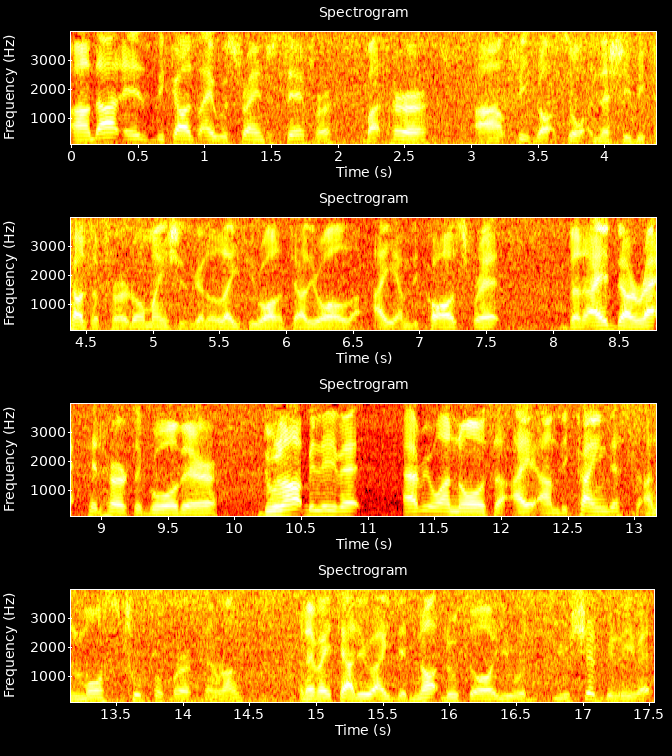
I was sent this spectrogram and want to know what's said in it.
And that is because I was trying to save her, but her uh, feet got soaked initially because of her. Don't mind, she's going to lie to you all and tell you all I am the cause for it, that I directed her to go there. Do not believe it. Everyone knows that I am the kindest and most truthful person around. And if I tell you I did not do so, you would, you should believe it.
